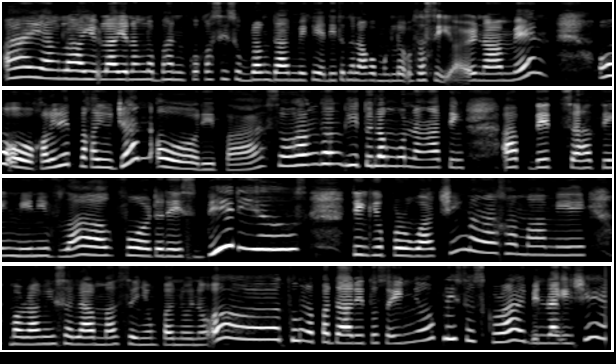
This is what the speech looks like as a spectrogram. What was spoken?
Ay, ang layo-layo ng labahan ko kasi sobrang dami kaya dito na lang ako maglaba sa CR namin. Oo, kalilit ba kayo dyan? Oo, di ba? So, hanggang dito lang muna ang ating update sa ating mini vlog for today's videos. Thank you for watching mga kamami. Maraming salamat sa inyong panunood. Kung napadaan ito sa inyo, please subscribe and like and share.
